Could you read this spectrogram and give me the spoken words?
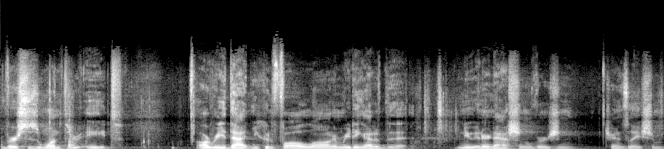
verses 1 through 8. I'll read that and you can follow along. I'm reading out of the New International Version translation.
